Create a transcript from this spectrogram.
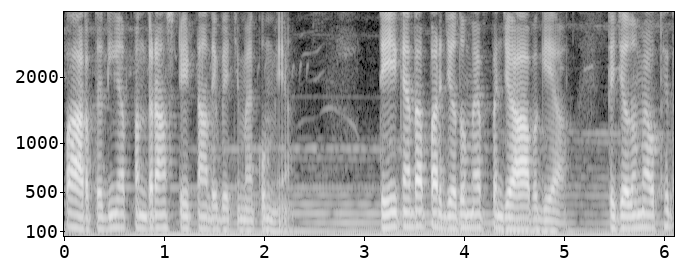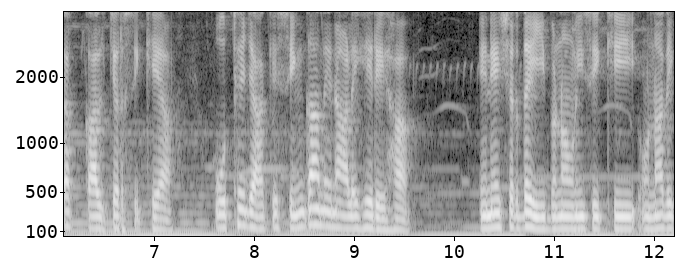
ਭਾਰਤ ਦੀਆਂ 15 ਸਟੇਟਾਂ ਦੇ ਵਿੱਚ ਮੈਂ ਘੁੰਮਿਆ। ਤੇ ਇਹ ਕਹਿੰਦਾ ਪਰ ਜਦੋਂ ਮੈਂ ਪੰਜਾਬ ਗਿਆ ਤੇ ਜਦੋਂ ਮੈਂ ਉੱਥੇ ਦਾ ਕਲਚਰ ਸਿੱਖਿਆ, ਉੱਥੇ ਜਾ ਕੇ ਸਿੰਘਾਂ ਦੇ ਨਾਲ ਇਹ ਰਿਹਾ। ਇਹਨੇ ਸ਼ਰਧਈ ਬਣਾਉਣੀ ਸਿੱਖੀ, ਉਹਨਾਂ ਦੇ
